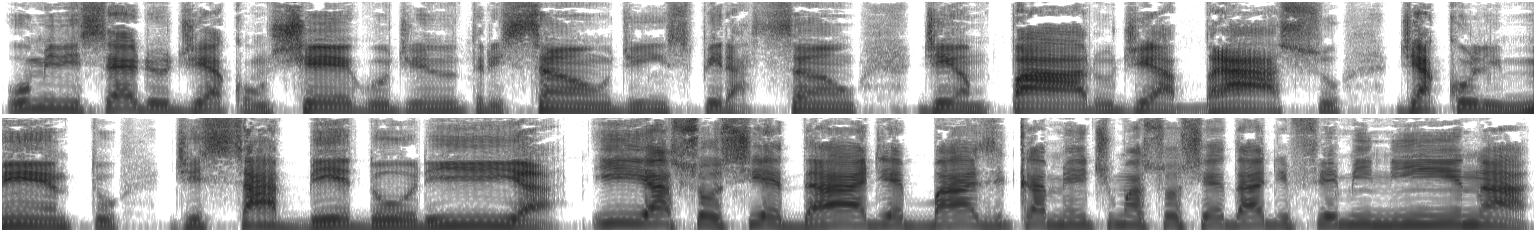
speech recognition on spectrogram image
O ministério de aconchego, de nutrição, de inspiração, de amparo, de abraço, de acolhimento, de sabedoria. E a sociedade é basicamente uma sociedade feminina.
